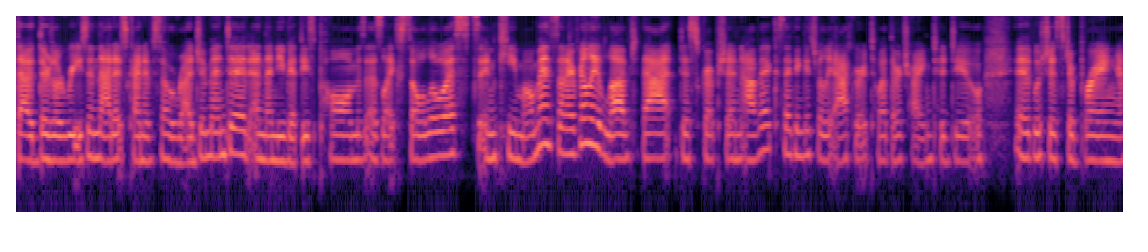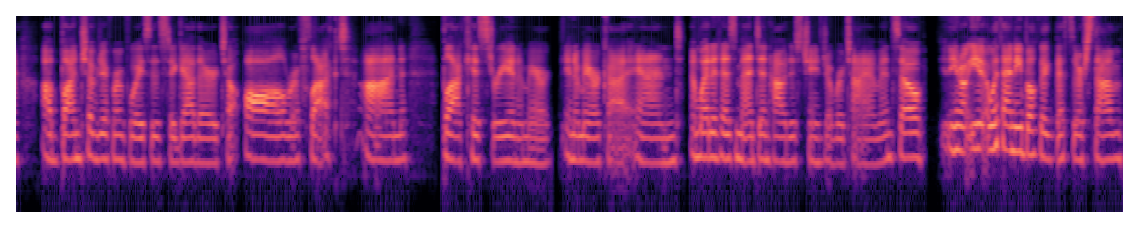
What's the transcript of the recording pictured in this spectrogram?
that there's a reason that it's kind of so regimented. And then you get these poems as like soloists in key moments. And I really loved that description of it because I think it's really accurate to what they're trying to do, which is to bring a bunch of different voices together to all reflect on Black history in America, in America, and and what it has meant and how it has changed over time. And so, you know, with any book like this, there's some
